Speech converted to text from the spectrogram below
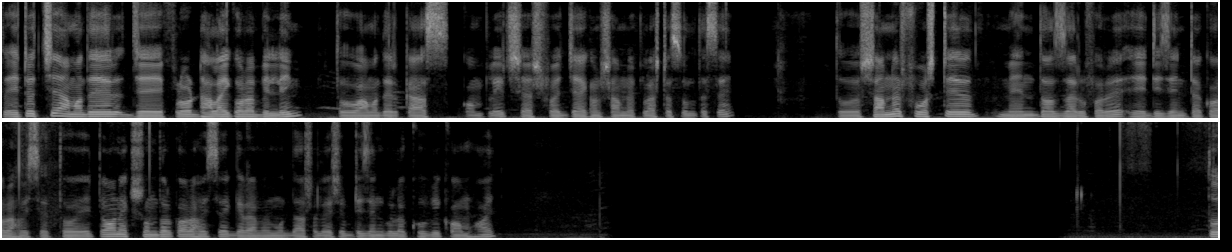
তো এটা হচ্ছে আমাদের যে ফ্লোর ঢালাই করা বিল্ডিং তো আমাদের কাজ কমপ্লিট শেষ পর্যায়ে এখন সামনে প্লাস্টার চলতেছে। তো সামনের পোস্টের মেন দরজার উপরে এই ডিজাইনটা করা হয়েছে। তো এটা অনেক সুন্দর করা হয়েছে, গ্রামের মধ্যে আসলে এসব ডিজাইনগুলো খুবই কম হয়। তো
